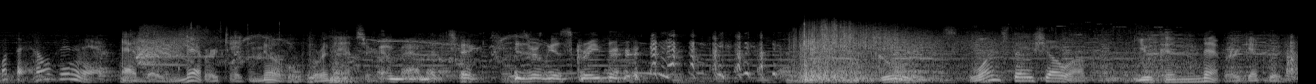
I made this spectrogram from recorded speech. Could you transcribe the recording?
What the hell's in there? And they never take no for an answer. Man, that chick is really a screamer. Ghoulies. Once they show up, you can never get rid of them.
